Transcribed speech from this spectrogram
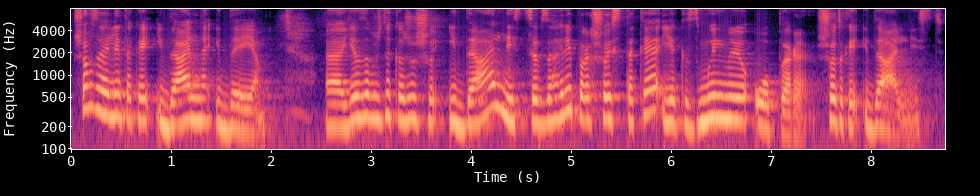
Що взагалі таке ідеальна ідея? Е, я завжди кажу, що ідеальність це взагалі про щось таке, як з мильної опери. Що таке ідеальність?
